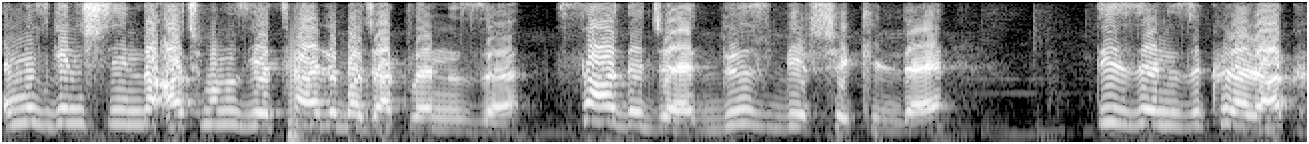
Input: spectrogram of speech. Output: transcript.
Omuz genişliğinde açmanız yeterli bacaklarınızı. Sadece düz bir şekilde dizlerinizi kırarak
